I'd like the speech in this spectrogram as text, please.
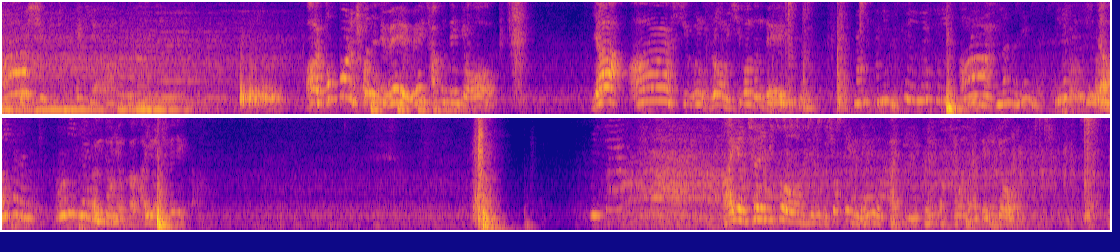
아, 아씨 적대기냐? 아 똑바로 쳤는데 왜왜 왜 자꾸 당겨? 야, 아씨 그럼 들어가면 10원 던데. 아, 진짜. 여기도 그냥 그 아이언 최대. 쳐야지 또 이것도 쇼게임 남기면 가지 그러니까 구원이라 되는겨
